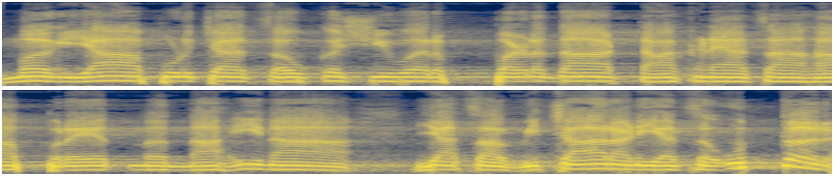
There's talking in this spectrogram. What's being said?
मग या पुढच्या चौकशीवर पडदा टाकण्याचा हा प्रयत्न नाही ना? याचा विचार आणि याचं उत्तर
